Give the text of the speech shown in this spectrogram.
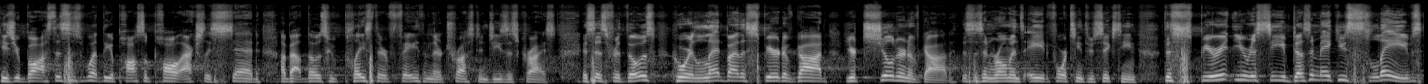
He's your boss. This is what the Apostle Paul actually said about those who place their faith and their trust in Jesus Christ. It says, For those who are led by the Spirit of God, you're children of God. This is in Romans 8, 14 through 16. The Spirit you receive doesn't make you slaves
